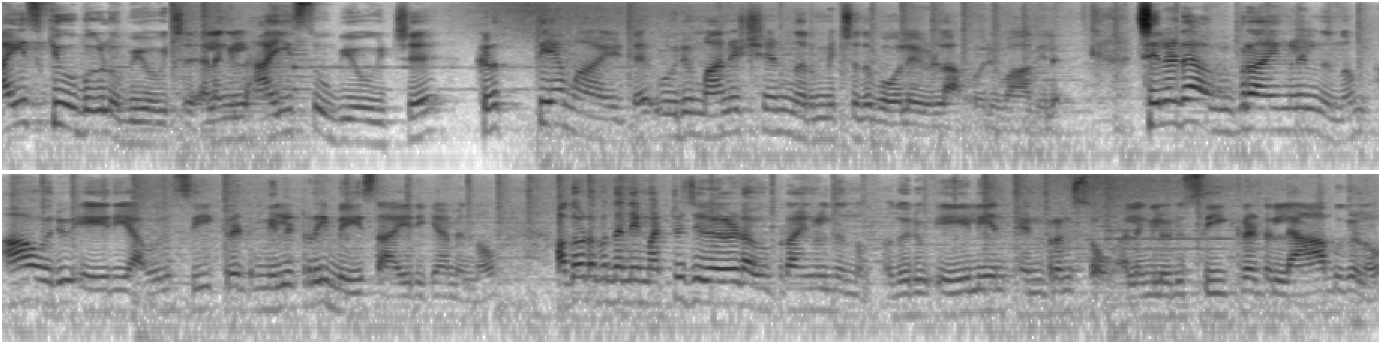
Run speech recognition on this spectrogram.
ഐസ് ക്യൂബുകൾ ഉപയോഗിച്ച് അല്ലെങ്കിൽ ഐസ് ഉപയോഗിച്ച് കൃത്യമായിട്ട് ഒരു മനുഷ്യൻ നിർമ്മിച്ചതുപോലെയുള്ള ഒരു വാതിൽ. ചിലരുടെ അഭിപ്രായങ്ങളിൽ നിന്നും ആ ഒരു ഏരിയ ഒരു സീക്രട്ട് മിലിറ്ററി ബേസ് ആയിരിക്കാമെന്നോ അതോടൊപ്പം തന്നെ മറ്റു ചിലരുടെ അഭിപ്രായങ്ങളിൽ നിന്നും അതൊരു ഏലിയൻ എൻട്രൻസോ അല്ലെങ്കിൽ ഒരു സീക്രട്ട് ലാബുകളോ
